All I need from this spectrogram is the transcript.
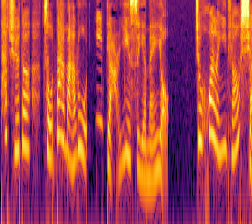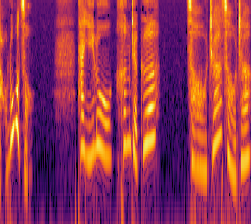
他觉得走大马路一点意思也没有，就换了一条小路走。他一路哼着歌，走着走着，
